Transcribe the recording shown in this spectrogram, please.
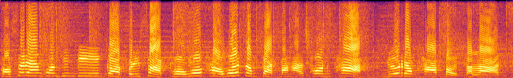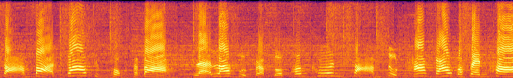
ขอแสดงความยินดีกับบริษัท Clover Power จำกัดมหาชนค่ะ ด้วยราคาเปิดตลาด 3 บาท 96 สตางค์ และล่าสุดปรับตัวเพิ่มขึ้น 3.59%ค่ะ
